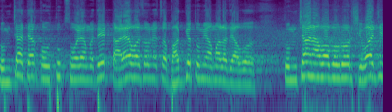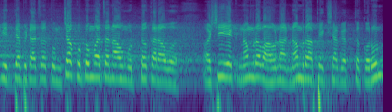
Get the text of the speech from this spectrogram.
तुमच्या त्या कौतुक सोहळ्यामध्ये टाळ्या वाजवण्याचं भाग्य तुम्ही आम्हाला द्यावं. तुमच्या नावाबरोबर शिवाजी विद्यापीठाचं तुमच्या कुटुंबाचं नाव मोठं करावं अशी एक नम्र भावना नम्र अपेक्षा व्यक्त करून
